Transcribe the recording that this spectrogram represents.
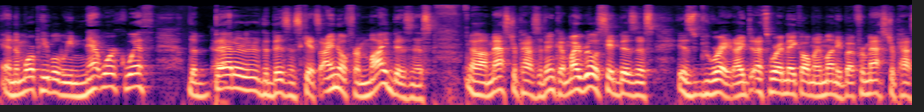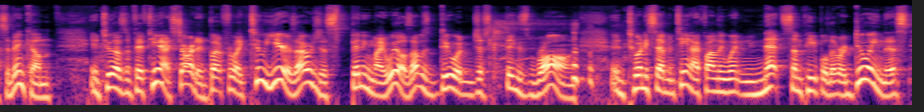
and the more people we network with, the better the business gets. I know for my business, uh, Master Passive Income, my real estate business is great. I, that's where I make all my money. But for Master Passive Income, in 2015, I started started. But for like two years, I was just spinning my wheels. I was doing just things wrong. In 2017, I finally went and met some people that were doing this,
